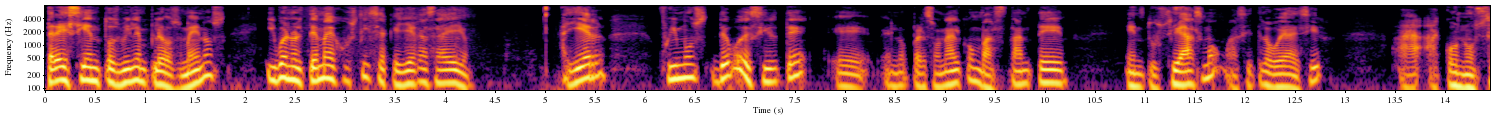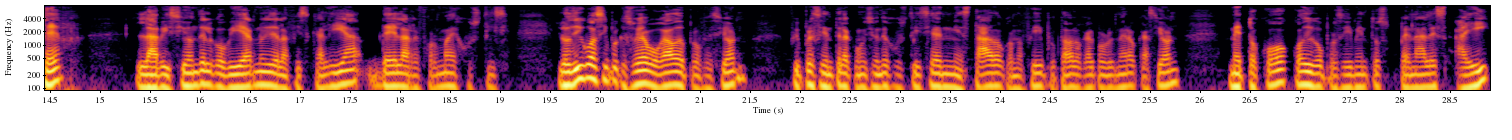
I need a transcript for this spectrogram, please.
300 mil empleos menos. Y bueno, el tema de justicia, que llegas a ello. Ayer fuimos, debo decirte, eh, en lo personal, con bastante entusiasmo, así te lo voy a decir, a conocer la visión del gobierno y de la fiscalía de la reforma de justicia. Lo digo así porque soy abogado de profesión, fui presidente de la Comisión de Justicia en mi estado cuando fui diputado local por primera ocasión, me tocó Código de Procedimientos Penales ahí,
